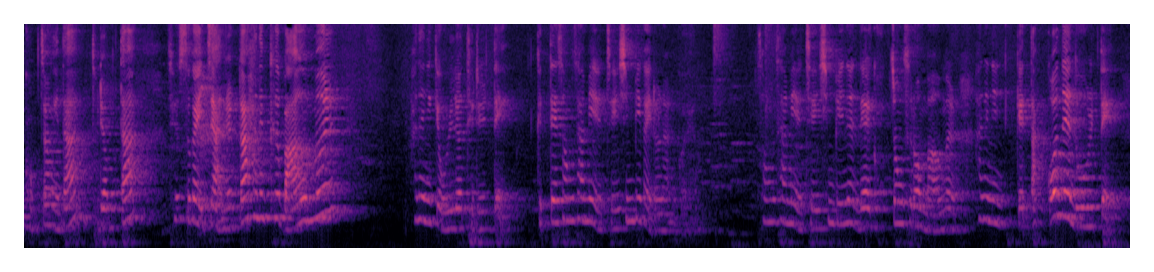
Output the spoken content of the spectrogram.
걱정이다, 두렵다, 실수가 있지 않을까 하는 그 마음을 하나님께 올려드릴 때, 그때 성삼위일체의 신비가 일어나는 거예요. 성삼위일체의 신비는 내 걱정스러운 마음을 하나님께 딱 꺼내 놓을 때,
